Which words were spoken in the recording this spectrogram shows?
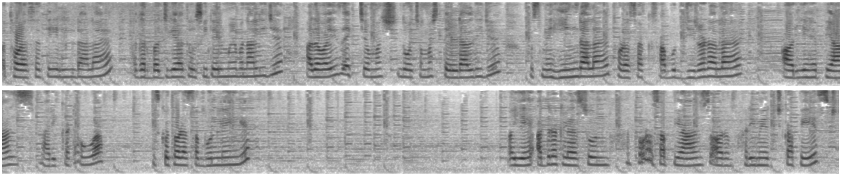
और थोड़ा सा तेल डाला है। अगर बच गया तो उसी तेल में बना लीजिए। अदरवाइज़ एक चम्मच, दो चम्मच तेल डाल दीजिए। उसमें हींग डाला है, थोड़ा सा साबुत जीरा डाला है और यह है प्याज बारीक कटा हुआ। इसको थोड़ा सा भून लेंगे। और यह अदरक, लहसुन, थोड़ा सा प्याज और हरी मिर्च का पेस्ट।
